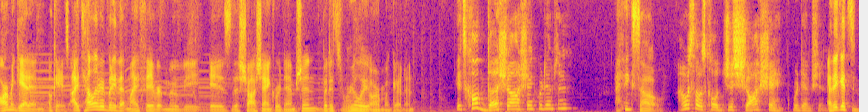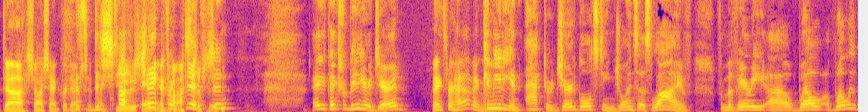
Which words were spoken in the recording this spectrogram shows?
Armageddon. Okay, so I tell everybody that my favorite movie is The Shawshank Redemption, but it's really Armageddon. It's called The Shawshank Redemption. I think so. I always thought it was called just Shawshank Redemption. I think it's Duh Shawshank Redemption. The like Shawshank. Redemption. Hey, thanks for being here, Jared. Thanks for having me. Comedian, actor Jared Goldstein joins us live from a very uh, well, well,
